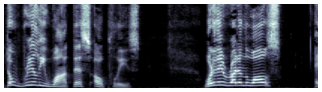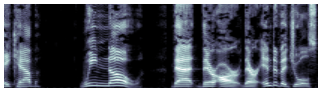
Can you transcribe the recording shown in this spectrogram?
don't really want this. Oh please, what do they write on the walls? ACAB. We know that there are there are individuals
